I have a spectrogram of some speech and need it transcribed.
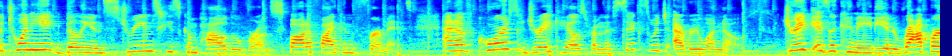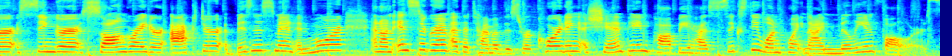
The 28 billion streams he's compiled over on Spotify confirm it. And of course, Drake hails from the six, which everyone knows. Drake is a Canadian rapper, singer, songwriter, actor, businessman, and more. And on Instagram at the time of this recording, Champagne Papi has 61.9 million followers.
